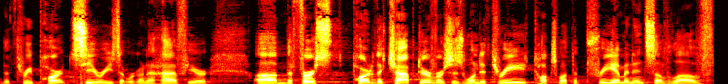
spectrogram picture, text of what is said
the three part series that we're going to have here. Um, the first part of the chapter, verses 1 to 3, talks about the preeminence of love.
